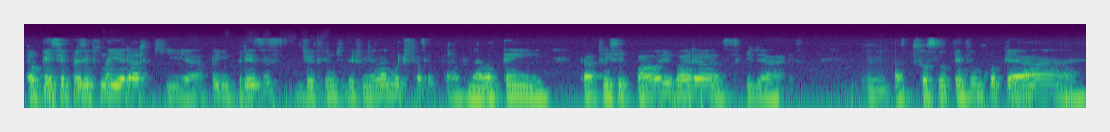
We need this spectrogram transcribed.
Eu pensei, por exemplo, na hierarquia. A empresa, do jeito que a gente definiu, ela é multifacetada, né? Ela tem aquela principal e várias filiais. Hum. As pessoas tentam copiar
